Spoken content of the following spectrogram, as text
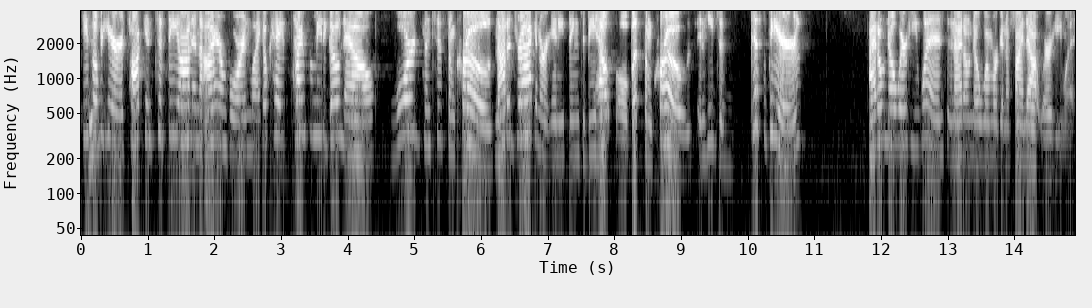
He's Yeah. over here talking to Theon and the Ironborn, like, okay, it's time for me to go now. Wargs into some crows, not a dragon or anything to be helpful, but some crows, and he just disappears. I don't know where he went, and I don't know when we're going to find out where he went.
